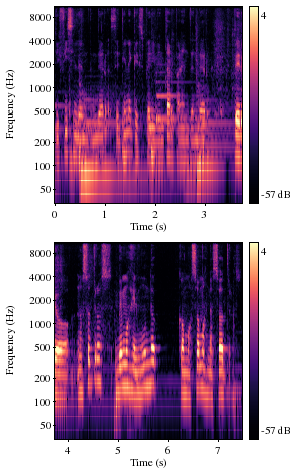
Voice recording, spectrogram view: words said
difícil de entender, se tiene que experimentar para entender, pero nosotros vemos el mundo como somos nosotros.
